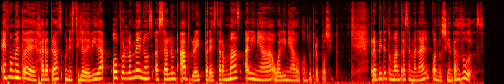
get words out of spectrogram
Es momento de dejar atrás un estilo de vida o por lo menos hacerle un upgrade para estar más alineada o alineado con tu propósito. Repite tu mantra semanal cuando sientas dudas.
